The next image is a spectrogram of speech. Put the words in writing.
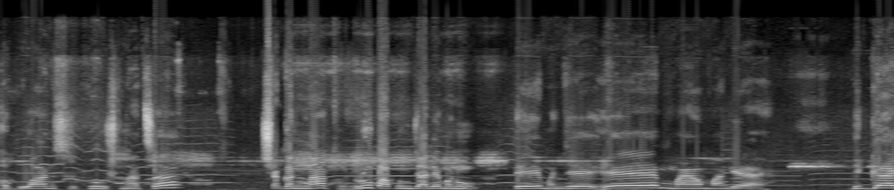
भगवान श्रीकृष्णाचं जगन्नाथ रूप आपण ज्याले म्हणू ते म्हणजे हे मा मागे आहे. दिग्गय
